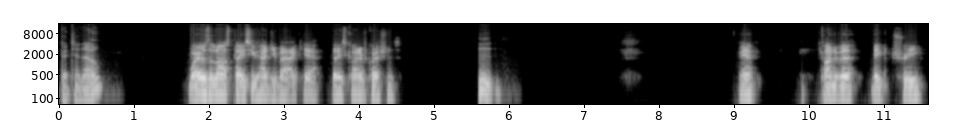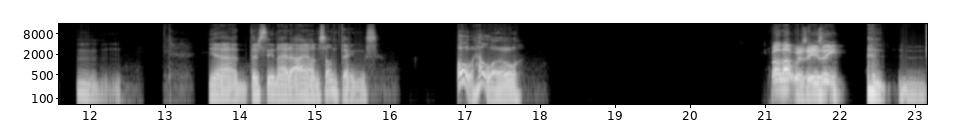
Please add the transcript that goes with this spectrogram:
Good to know. Where was the last place you had your bag? Yeah, those kind of questions. Hmm. Yeah, kind of a big tree. Hmm. Yeah, they're seeing eye to eye on some things. Oh, hello. Well, that was easy. And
